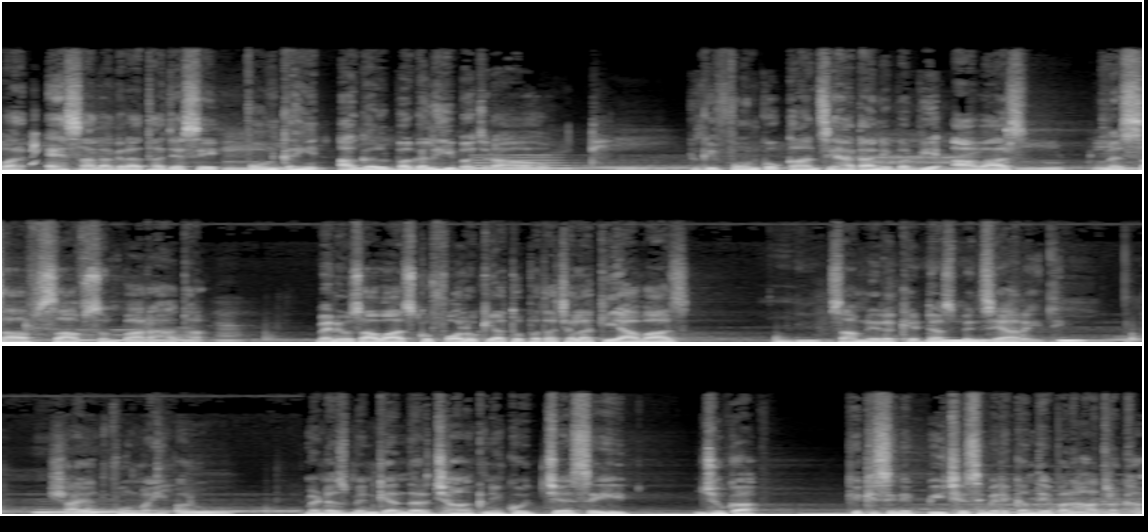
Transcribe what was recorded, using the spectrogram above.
पर ऐसा लग रहा था जैसे फ़ोन कहीं अगल बगल ही बज रहा हो। क्योंकि फ़ोन को कान से हटाने पर भी आवाज़ मैं साफ़ साफ़ सुन पा रहा था। मैंने उस आवाज़ को फॉलो किया तो पता चला कि आवाज़ सामने रखे डस्टबिन से आ रही थी। शायद फ़ोन वहीं पर हो। मैं डस्टबिन के अंदर झांकने को जैसे ही झुका कि किसी ने पीछे से मेरे कंधे पर हाथ रखा।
